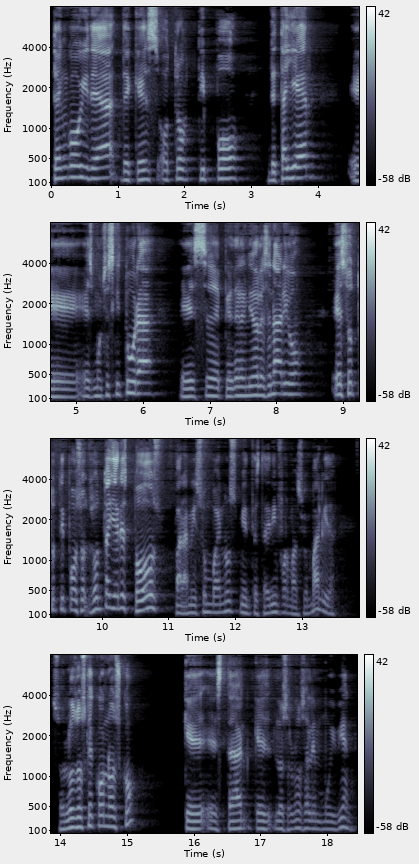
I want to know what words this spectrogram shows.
tengo idea de que es otro tipo de taller, eh, es mucha escritura, es eh, perder el miedo al escenario, es otro tipo, son, talleres, todos para mí son buenos mientras hay información válida. Son los dos que conozco que están, que los alumnos salen muy bien.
